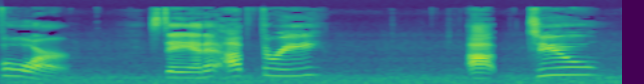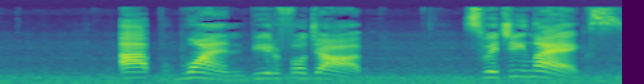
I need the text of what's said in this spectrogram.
four. Stay in it. Up three. Up two. Up one. Beautiful job. Switching legs.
